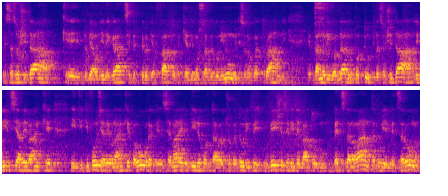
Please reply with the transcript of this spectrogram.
questa società che dobbiamo dire grazie per quello che ha fatto perché ha dimostrato con i numeri, sono quattro anni e vanno ricordati un po' tutti, la società all'inizio aveva anche, i, tifosi avevano anche paura che se mai Rotino portava giocatori, invece si è rilevato un pezzo da 90, lui è in mezza Roma,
